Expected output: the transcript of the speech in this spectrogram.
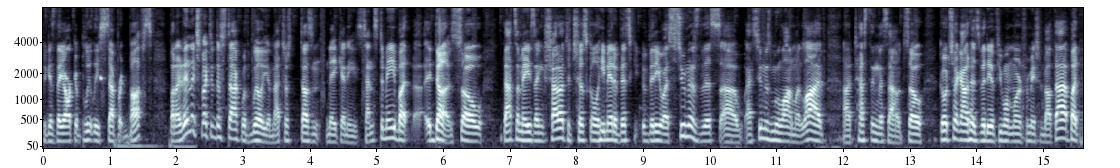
because they are completely separate buffs but i didn't expect it to stack with william. That just doesn't make any sense to me but uh, it does. So that's amazing. Shout out to Chiskel. He made a video as soon as this uh, as soon as Mulan went live uh, testing this out. So go check out his video if you want more information about that but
